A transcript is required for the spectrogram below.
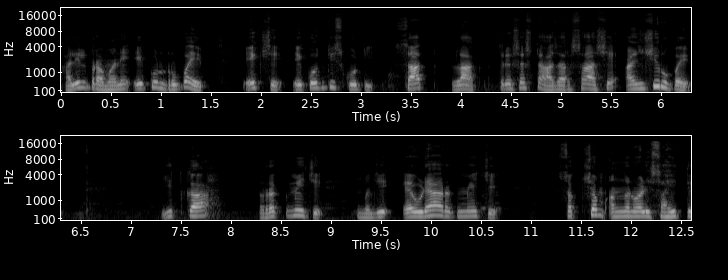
खालीलप्रमाणे एकूण रुपये एकशे एकोणतीस कोटी सात लाख त्रेसष्ट हजार सहाशे ऐंशी रुपये इतका रकमेचे म्हणजे एवढ्या रकमेचे सक्षम अंगणवाडी साहित्य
